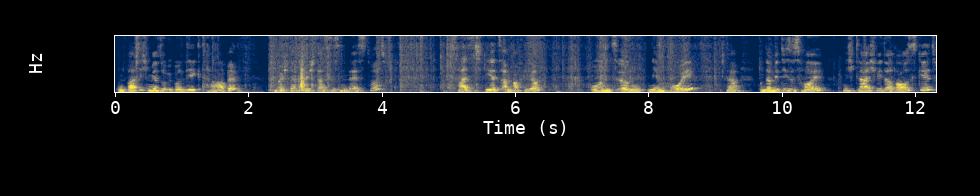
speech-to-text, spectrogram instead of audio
Und was ich mir so überlegt habe, ich möchte natürlich, dass es ein Nest wird. Das heißt, ich gehe jetzt einfach her und ähm, nehme Heu. Ja, und damit dieses Heu nicht gleich wieder rausgeht,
